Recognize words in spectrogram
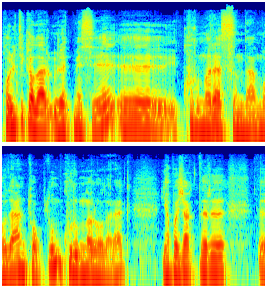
politikalar üretmesi e, kurumları açısından modern toplum kurumları olarak yapacakları e,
